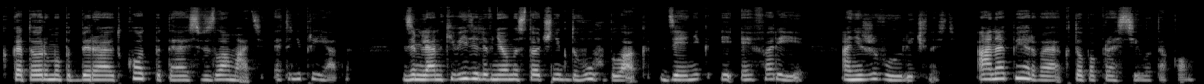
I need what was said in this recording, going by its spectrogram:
к которому подбирают код, пытаясь взломать. Это неприятно. Землянки видели в нем источник двух благ – денег и эйфории, а не живую личность. А она первая, кто попросил о таком.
